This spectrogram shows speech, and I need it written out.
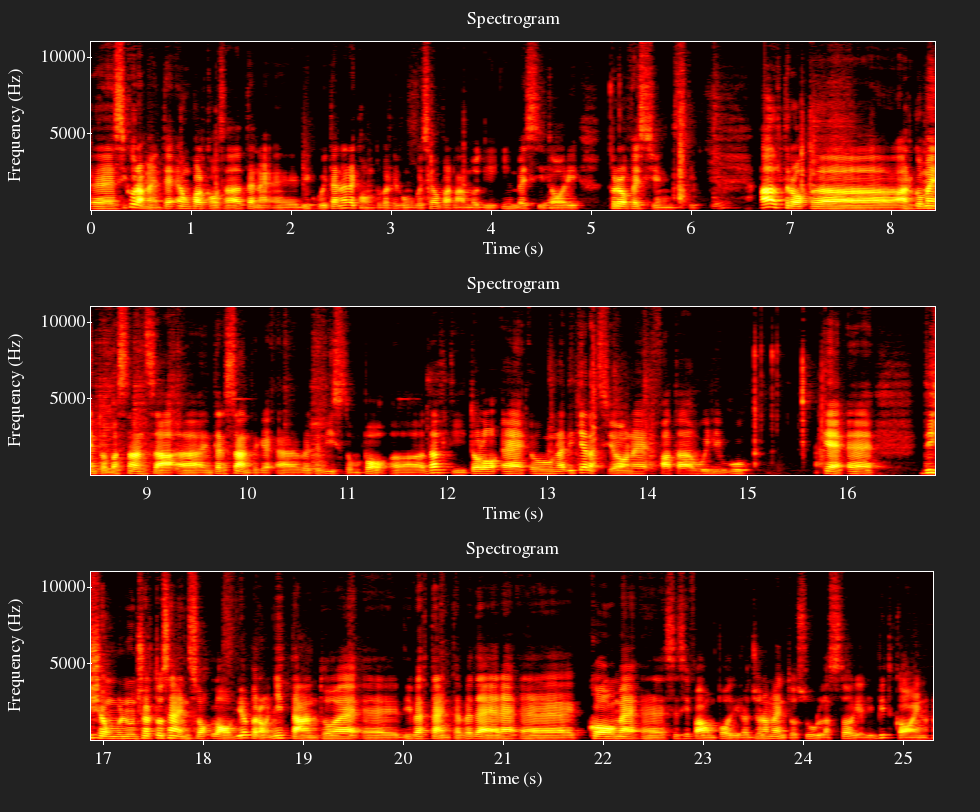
eh, sicuramente è un qualcosa tenere, eh, di cui tenere conto perché comunque stiamo parlando di investitori professionisti. Altro eh, argomento abbastanza eh, interessante che avete visto un po' eh, dal titolo è una dichiarazione fatta da Willy Woo che dice un, in un certo senso l'ovvio, però ogni tanto è eh, divertente vedere eh, come eh, se si fa un po' di ragionamento sulla storia di Bitcoin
